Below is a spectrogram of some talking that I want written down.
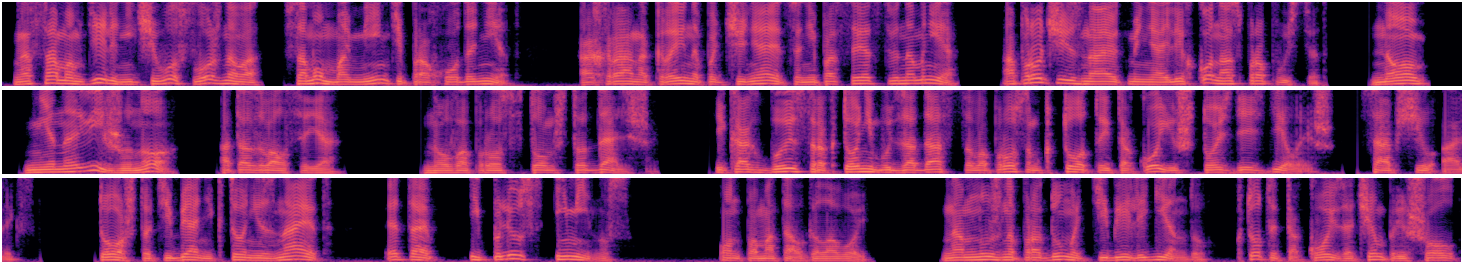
«На самом деле ничего сложного в самом моменте прохода нет. Охрана Крейна подчиняется непосредственно мне, а прочие знают меня и легко нас пропустят. Но ненавижу «но», — отозвался я. Но вопрос в том, что дальше. И как быстро кто-нибудь задастся вопросом, кто ты такой и что здесь делаешь, сообщил Алекс. То, что тебя никто не знает, это и плюс, и минус. Он помотал головой. Нам нужно продумать тебе легенду. Кто ты такой, зачем пришел?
